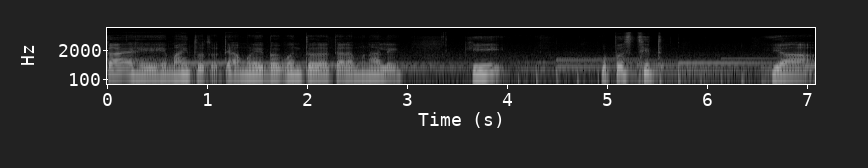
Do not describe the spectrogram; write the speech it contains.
काय आहे हे माहीत होतं. त्यामुळे भगवंत त्याला म्हणाले की उपस्थित या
